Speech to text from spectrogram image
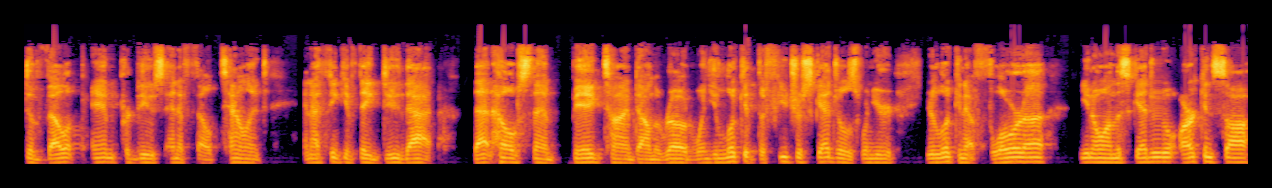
develop and produce NFL talent. And I think if they do that, that helps them big time down the road. When you look at the future schedules, when you're you're looking at Florida you know, on the schedule, Arkansas,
